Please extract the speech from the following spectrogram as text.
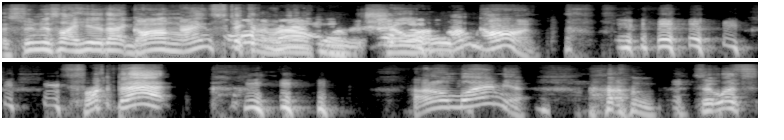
As soon as I hear that gong, I ain't sticking Oh, around for him to show up. I'm gone. Fuck that. I don't blame you. Um, so let's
